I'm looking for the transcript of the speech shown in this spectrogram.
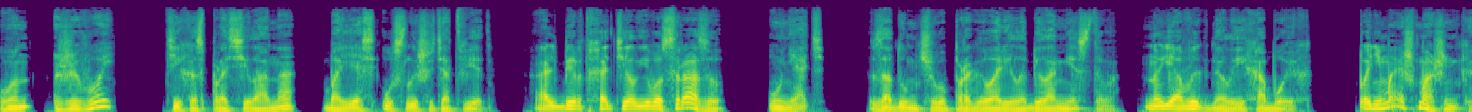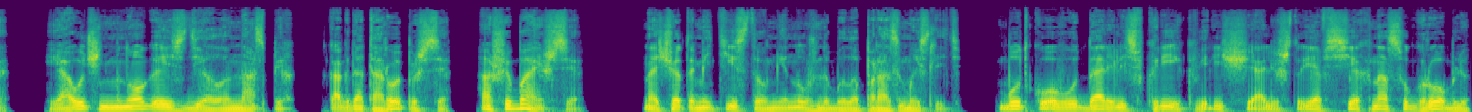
«Он живой?» — тихо спросила она, боясь услышать ответ. Альберт хотел его сразу унять, задумчиво проговорила Беломестова, но я выгнала их обоих. Понимаешь, Машенька, я очень многое сделала наспех. Когда торопишься, ошибаешься. Насчет аметистов мне нужно было поразмыслить. Будковы ударились в крик, верещали, что я всех нас угроблю.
